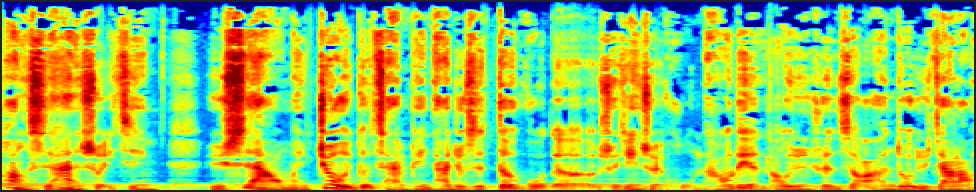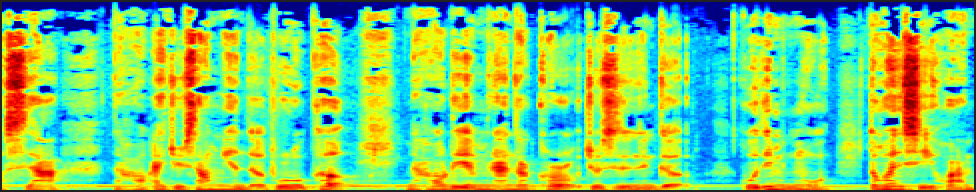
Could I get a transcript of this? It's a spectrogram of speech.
矿石和水晶，于是啊，我们就有一个产品，它就是德国的水晶水壶，然后连奥运选手啊，很多瑜伽老师啊，然后 IG 上面的布洛克，然后连 Miranda cor 就是那个国际名模都很喜欢，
